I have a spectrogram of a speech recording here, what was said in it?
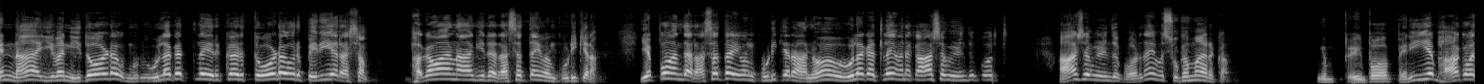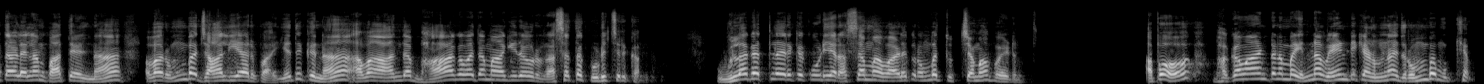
ஏன்னா இவன் இதோட உலகத்துல இருக்கிறதோட ஒரு பெரிய ரசம். பகவான் ஆகிற ரசத்தை இவன் குடிக்கிறான். எப்போ அந்த ரசத்தை இவன் குடிக்கிறானோ உலகத்துல இவனுக்கு ஆசை விழுந்து போறது. ஆசை விழுந்து போறதா இவன் சுகமா இருக்கான். இப்போ பெரிய பாகவதாள் எல்லாம் பார்த்தேன்னா அவ ரொம்ப ஜாலியா இருப்பா. எதுக்குன்னா அவ அந்த பாகவதம் ஆகிற ஒரு ரசத்தை குடிச்சிருக்கான் உலகத்துல இருக்கக்கூடிய ரசம் அவளுக்கு ரொம்ப துச்சமா போயிடுது. அப்போ பகவான்கிட்ட நம்ம என்ன வேண்டிக்கணும்னா இது ரொம்ப முக்கியம்.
